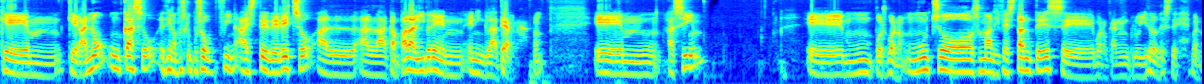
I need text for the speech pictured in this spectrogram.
que, mm, que, ganó un caso, digamos que puso fin a este derecho a la acampada libre en, en Inglaterra. Eh, así, eh, pues bueno, muchos manifestantes, eh, bueno, que han incluido desde, bueno,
